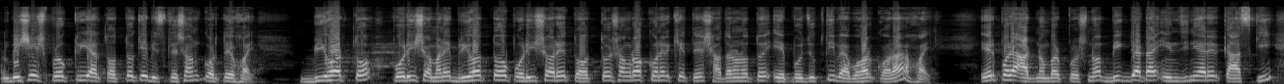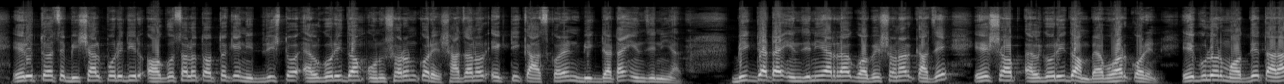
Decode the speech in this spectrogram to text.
বিশেষ প্রক্রিয়ার তত্ত্বকে বিশ্লেষণ করতে হয়। বৃহত্ত পরিসর মানে বৃহত্ত পরিসরে তথ্য সংরক্ষণের ক্ষেত্রে সাধারণত এ প্রযুক্তি ব্যবহার করা হয়। এরপরে আট নম্বর প্রশ্ন বিগ ডাটা ইঞ্জিনিয়ারের কাজ কি? এর উত্তর হচ্ছে বিশাল পরিধির অগোছালো তত্ত্বকে নির্দিষ্ট অ্যালগোরিদম অনুসরণ করে সাজানোর একটি কাজ করেন big data engineer big data ইঞ্জিনিয়াররা গবেষণার কাজে এসব অ্যালগোরিদম ব্যবহার করেন। এগুলোর মধ্যে তারা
